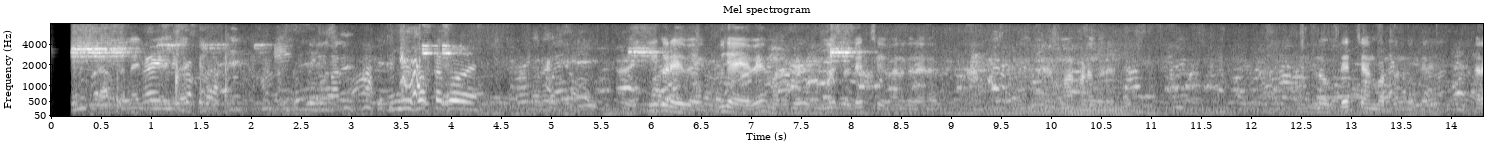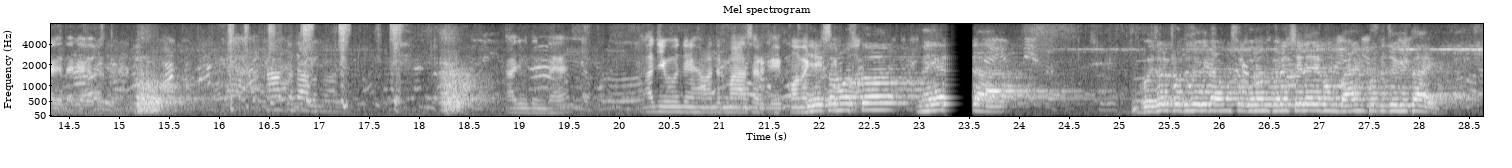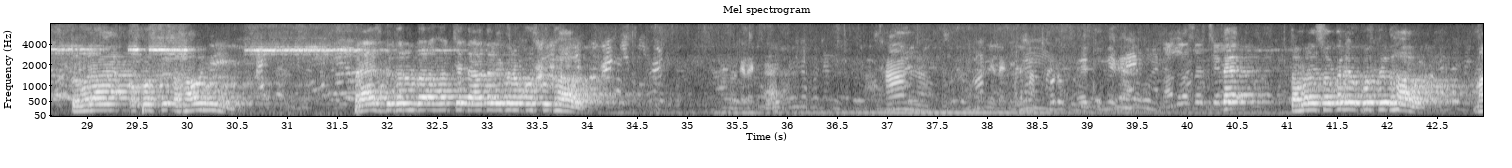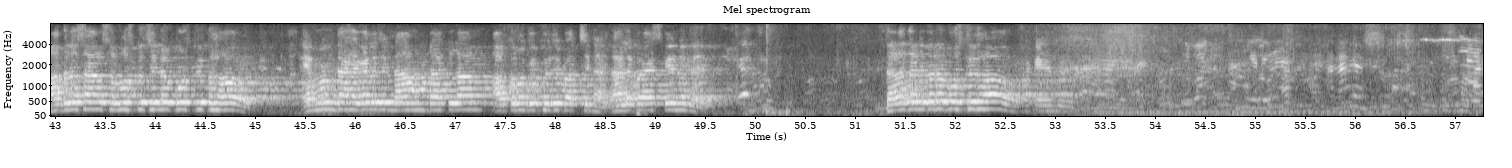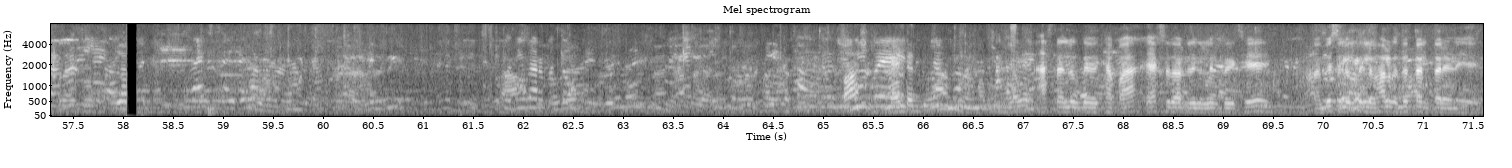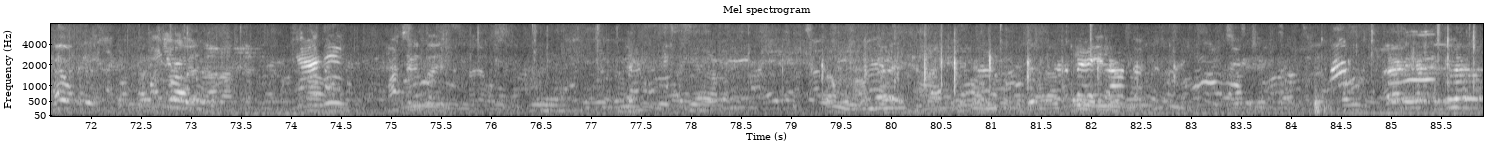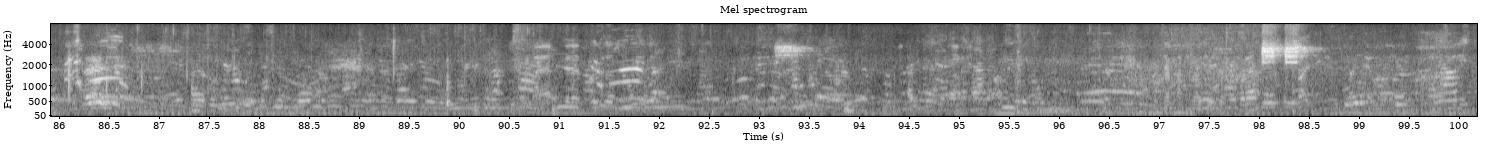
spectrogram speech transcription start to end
কি করে যাবে বুঝা যাবে মানে লোক দেখছে ভালো করে মা ফাটা করে লোক দেখছেন বর্তমান লোক এর আগে দেখা গেল আজিমুদ্দিন দেখা আজিমুদ্দিন আমাদের মা স্যারকে যে কমেডি সমস্ত মেয়েরা গজল প্রতিযোগিতায় অংশগ্রহণ করেছিলে এবং গায়ন প্রতিযোগিতায় তোমরা উপস্থিত হওনি প্রাইজ বিতরণ করা হচ্ছে, তাড়াতাড়ি করে উপস্থিত হও। তোমরা সকলে উপস্থিত হও। মাদ্রাসার সমস্ত ছেলে উপস্থিত হও। এমন দেখা গেল যে নাম ডাকলাম আর তোমাকে খুঁজে পাচ্ছি না। তাহলে প্রাইজ কে নেবে? তাড়াতাড়ি করে উপস্থিত হও। আস্তে লোক দেখবে খাপা একশো দশ লোক দেখছে বেশি লোক দেখলে ভালো করে তালে তালে নিয়ে কত বলে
